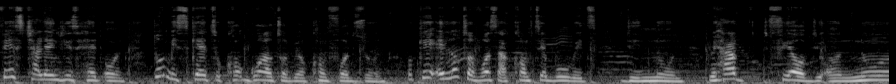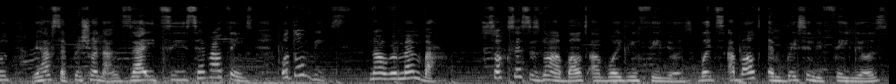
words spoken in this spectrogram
face challenges head on. Don't be scared to go out of your comfort zone okay? A lot of us are comfortable with the known. We have fear of the unknown. We have separation anxiety several things. But don't be now remember success is not about avoiding failures but it's about embracing the failures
